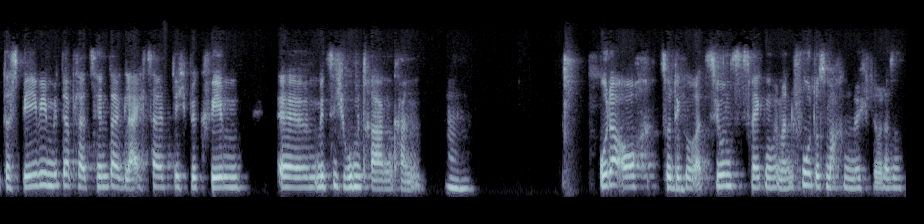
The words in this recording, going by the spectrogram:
das Baby mit der Plazenta gleichzeitig bequem äh, mit sich rumtragen kann. Mhm. Oder auch zu Dekorationszwecken, wenn man Fotos machen möchte oder so.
